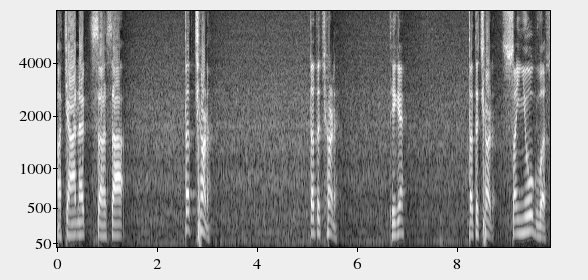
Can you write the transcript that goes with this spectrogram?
अचानक सहसा, तत्क्षण तत्क्षण, ठीक है? तत्क्षण, संयोगवश।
